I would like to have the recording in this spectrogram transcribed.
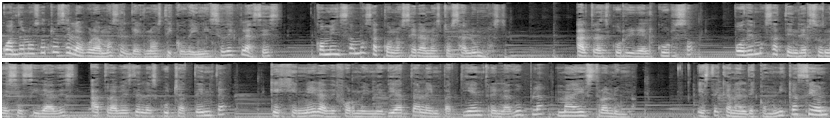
Cuando nosotros elaboramos el diagnóstico de inicio de clases, comenzamos a conocer a nuestros alumnos. Al transcurrir el curso, podemos atender sus necesidades a través de la escucha atenta que genera de forma inmediata la empatía entre la dupla maestro-alumno. Este canal de comunicación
